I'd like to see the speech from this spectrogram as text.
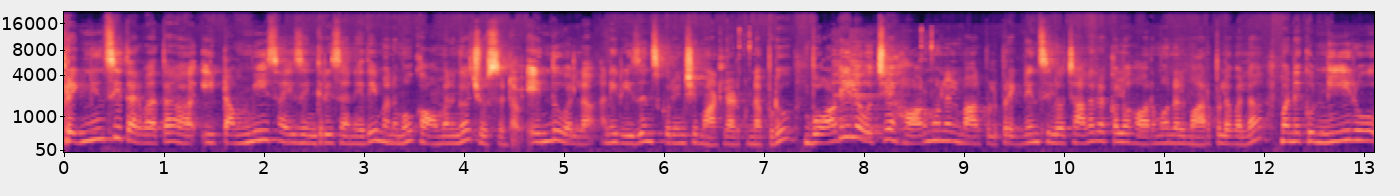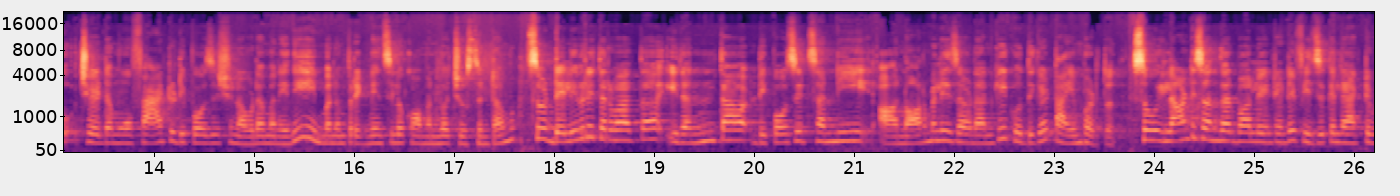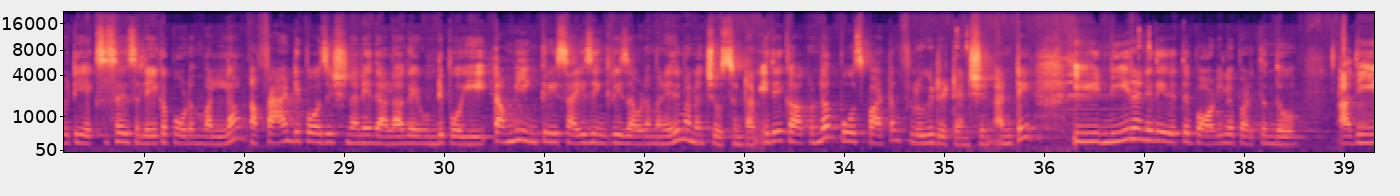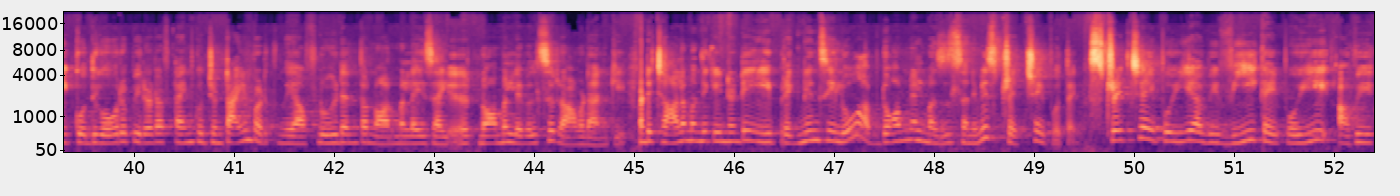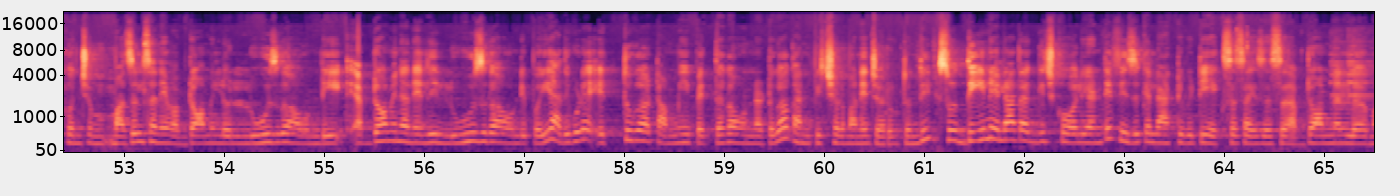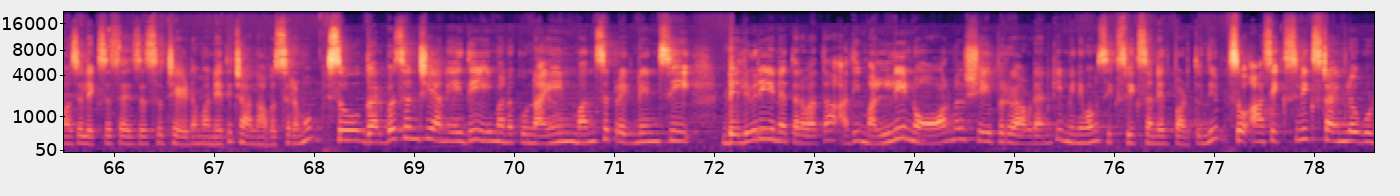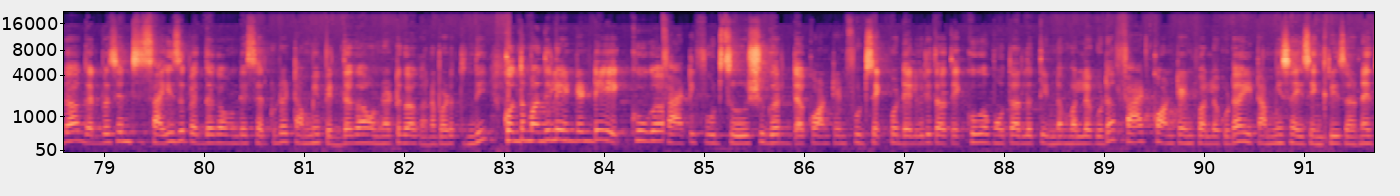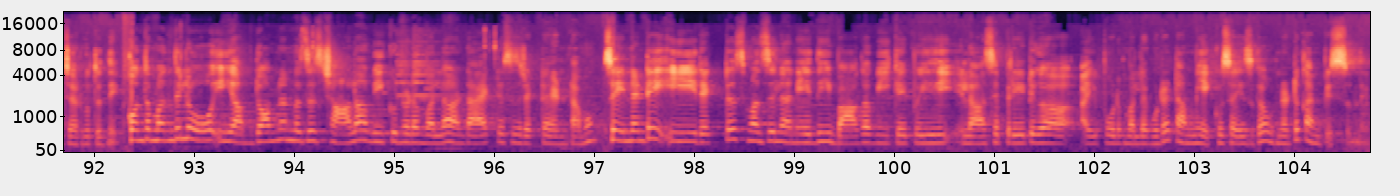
Pregnancy తర్వాత ఈ tummy size increase అనేది మనము కామన్గా చూస్తుంటాం. ఎందువల్ల అని రీజన్స్ గురించి మాట్లాడుకున్నప్పుడు బాడీలో వచ్చే హార్మోనల్ మార్పులు ప్రెగ్నెన్సీలో చాలా రకాల హార్మోనల్ మార్పుల వల్ల మనకు నీరు చేయడము ఫ్యాట్ డిపాజిషన్ అవ్వడం అనేది మనం ప్రెగ్నెన్సీలో కామన్గా చూస్తుంటాము. సో డెలివరీ తర్వాత ఇదంతా డిపాజిట్స్ అన్నీ నార్మలైజ్ అవ్వడానికి కొద్దిగా టైం పడుతుంది. సో ఇలాంటి సందర్భాల్లో ఏంటంటే ఫిజికల్ యాక్టివిటీ ఎక్సర్సైజ్ లేకపోవడం వల్ల ఆ ఫ్యాట్ డిపాజిషన్ అనేది అలాగే ఉండిపోయి టమ్మీ ఇంక్రీజ్ సైజ్ ఇంక్రీజ్ అవ్వడం అనేది మనం చూస్తుంటాం. ఇదే కాకుండా పోస్ట్ పార్టం ఫ్లూయిడ్ రిటెన్షన్ అంటే ఈ నీరు అనేది ఏదైతే బాడీలో పడుతుందో అది కొద్దిగా ఓవర్ పీరియడ్ ఆఫ్ టైం కొంచెం టైం పడుతుంది ఆ ఫ్లూయిడ్ అంతా నార్మలైజ్ అయ్యి నార్మల్ లెవెల్స్ రావడానికి. అంటే చాలా మందికి ఏంటంటే ఈ ప్రెగ్నెన్సీలో అబ్డామినల్ మజిల్స్ అనేవి స్ట్రెచ్ అయిపోతాయి. స్ట్రెచ్ అయిపోయి అవి వీక్ అయిపోయి అవి కొంచెం మజిల్స్ అనేవి అబ్డామిన్లో లూజ్గా ఉండి అబ్డామిన్ అనేది లూజ్గా ఉండిపోయి అది కూడా ఎత్తుగా టమ్మీ పెద్దగా ఉన్నట్టుగా కనిపించడం అనేది జరుగుతుంది. సో దీన్ని ఎలా తగ్గించుకోవాలి అంటే physical activity exercises abdominal muscle exercises చేయడం అనేది చాలా అవసరము. సో గర్భసంచి అనేది మనకు నైన్ మంత్స్ ప్రెగ్నెన్సీ డెలివరీ అయిన తర్వాత అది మళ్ళీ నార్మల్ షేప్ రావడానికి మినిమం సిక్స్ వీక్స్ అనేది పడుతుంది. సో ఆ సిక్స్ వీక్స్ టైంలో కూడా గర్భసంచి సైజు పెద్దగా ఉండేసరికి కూడా టమ్మీ పెద్దగా ఉన్నట్టుగా కనబడుతుంది. కొంతమందిలో ఏంటంటే ఎక్కువగా fatty foods sugar content foods ఎక్కువ డెలివరీ తర్వాత ఎక్కువగా మోతాదులో తినడం వల్ల కూడా ఫ్యాట్ కాంటెంట్ వల్ల కూడా ఈ టమ్మీ సైజ్ ఇంక్రీజ్ అనేది జరుగుతుంది. కొంతమందిలో ఈ అబ్డామినల్ మజిల్స్ చాలా వీక్ ఉండడం వల్ల డయాక్టసిస్ రెక్టై అంటాము సో ఏంటంటే ఈ రెక్టస్ మజిల్ అనేది బాగా వీక్ అయిపోయి ఇలా సెపరేట్గా అయిపోవడం వల్ల కూడా టమ్మీ ఎక్కువ సైజుగా ఉన్నట్టు కనిపిస్తుంది.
